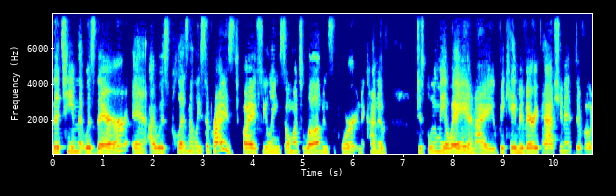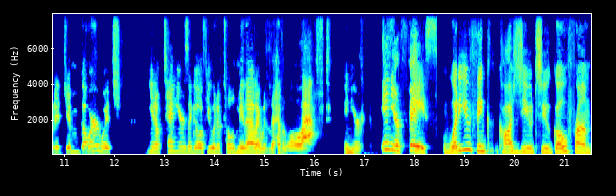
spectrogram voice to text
the team that was there and i was pleasantly surprised by feeling so much love and support and it kind of just blew me away and i became a very passionate devoted gym goer which you know 10 years ago if you would have told me that i would have laughed in your in your face what do you think caused you to go from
